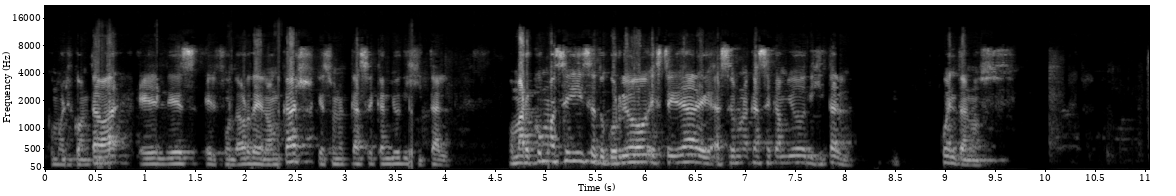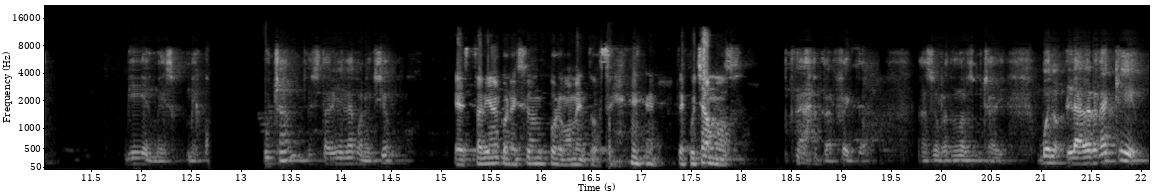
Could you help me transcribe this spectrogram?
como les contaba, él es el fundador de Noncash, que es una casa de cambio digital. Omar, ¿cómo así se te ocurrió esta idea de hacer una casa de cambio digital? Cuéntanos. Bien, ¿me, me escuchan? ¿Está bien la conexión? Está bien la conexión por el momento, sí. Te escuchamos. Ah, perfecto. Hace un rato no lo escuchaba. Bueno, la verdad que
